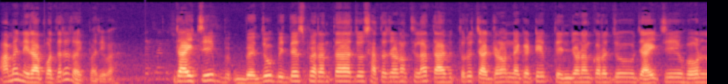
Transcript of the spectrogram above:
ଆମେ ନିରାପଦରେ ରହିପାରିବା। ଯାଇଛି ବ- ବ- ଯେଉଁ ବିଦେଶ ଫେରନ୍ତା ଯେଉଁ ସାତ ଜଣ ଥିଲା ତା ଭିତରୁ ଚାରି ଜଣ ନେଗେଟିଭ୍ ତିନି ଜଣଙ୍କର ଯେଉଁ ଯାଇଛି ହୋଲ୍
